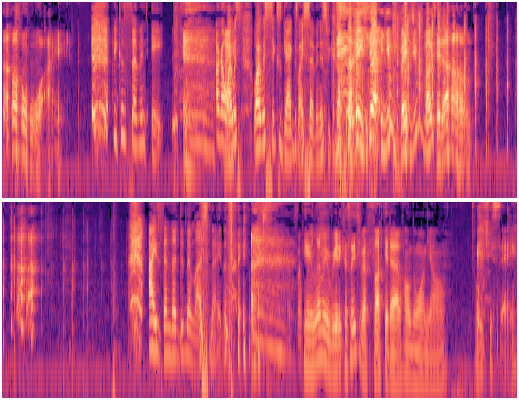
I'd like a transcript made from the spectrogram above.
oh, why? because seven ate. Oh no, why I- was why was six gagged by seven? Is because yeah, you bet you fucked it up. I sent that to them last night. That's why. That's so Here, let me read it because Tifah fucked it up. Hold on, y'all. What did she say?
